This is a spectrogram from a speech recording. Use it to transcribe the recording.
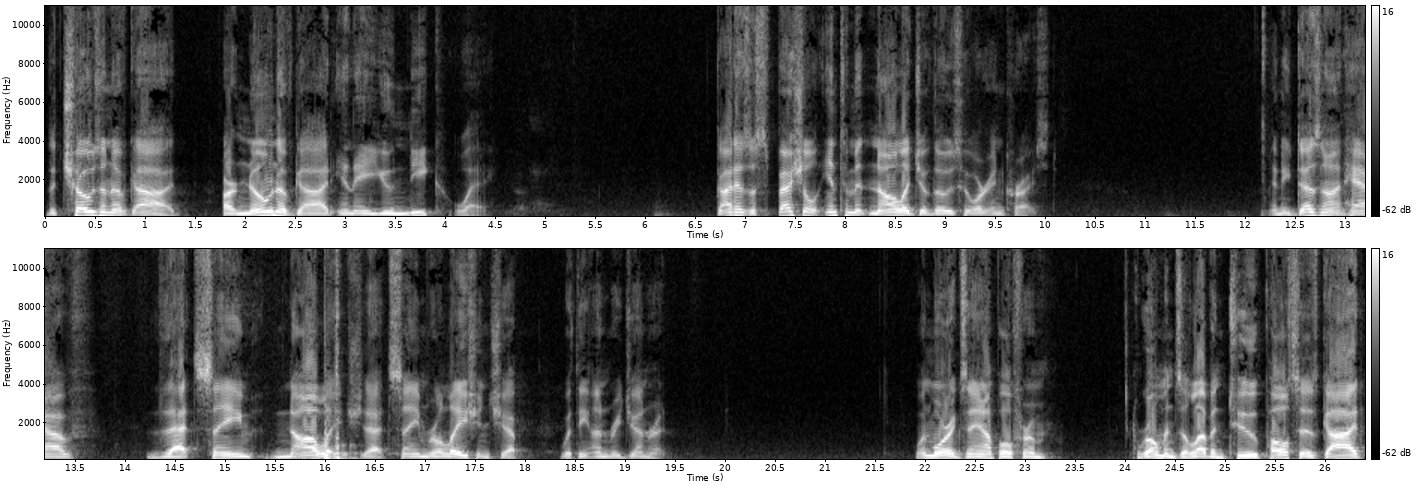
the chosen of God, are known of God in a unique way. God has a special, intimate knowledge of those who are in Christ. And He does not have that same knowledge, that same relationship with the unregenerate. One more example from Romans 11:2. Paul says God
